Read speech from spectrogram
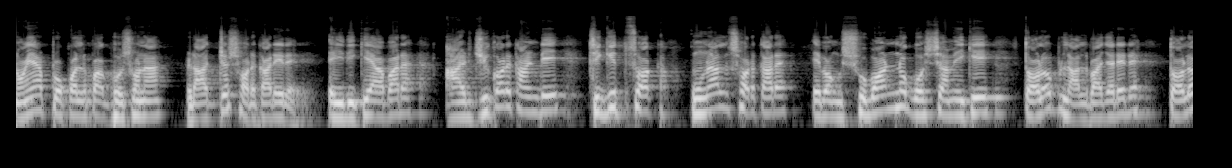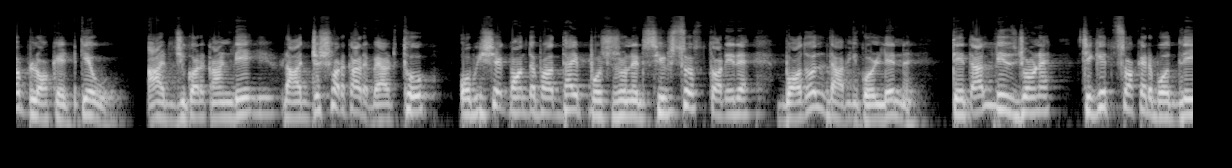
নয়া প্রকল্প ঘোষণা রাজ্য সরকারের। এইদিকে আবার আরজিকর কাণ্ডে চিকিৎসক কুণাল সরকার এবং সুবর্ণ গোস্বামীকে তলব লালবাজারের তলব লকেটকেও। আরজিকর কাণ্ডে রাজ্য সরকার ব্যর্থ, অভিষেক বন্দ্যোপাধ্যায় প্রশাসনের শীর্ষ স্তরের বদল দাবি করলেন। তেতাল্লিশ জন চিকিৎসকের বদলি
